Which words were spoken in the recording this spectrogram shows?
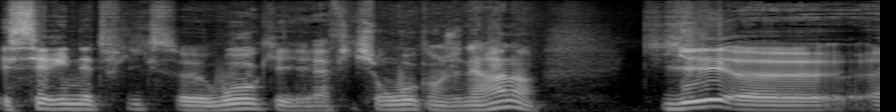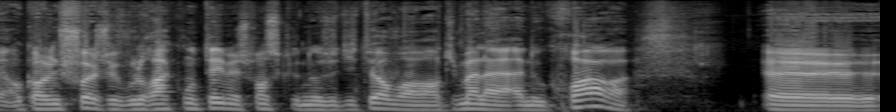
séries Netflix woke et la fiction woke en général, qui est, encore une fois, je vais vous le raconter, mais je pense que nos auditeurs vont avoir du mal à nous croire. Euh,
